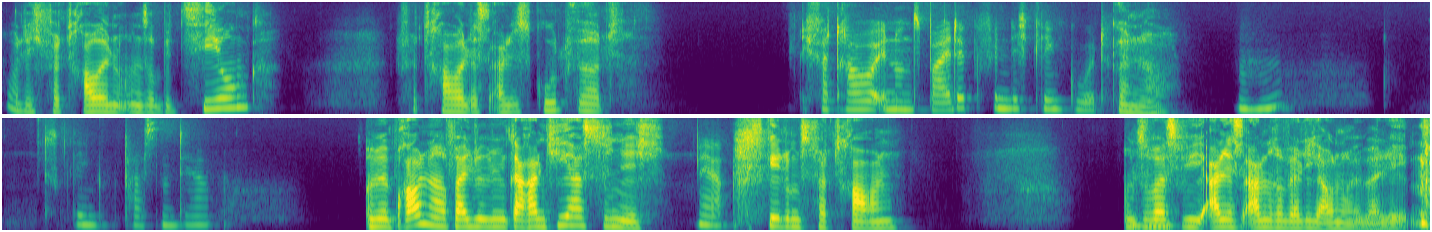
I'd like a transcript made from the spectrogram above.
und ich vertraue in unsere Beziehung. Ich vertraue, dass alles gut wird. Ich vertraue in uns beide, finde ich, klingt gut. Genau. Mhm. Das klingt passend, ja. Und wir brauchen auch, weil du eine Garantie hast du nicht. Ja. Es geht ums Vertrauen. Und mhm. sowas wie alles andere werde ich auch noch überleben.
